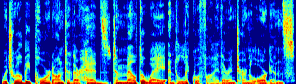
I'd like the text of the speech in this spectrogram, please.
which will be poured onto their heads to melt away and liquefy their internal organs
